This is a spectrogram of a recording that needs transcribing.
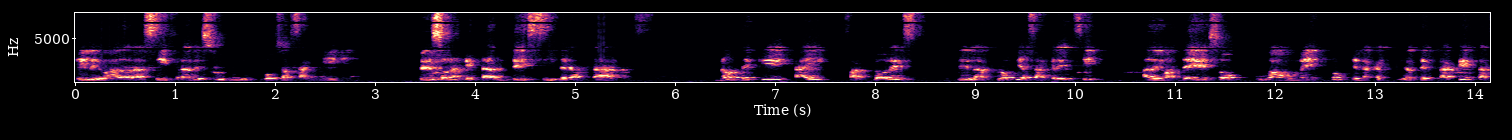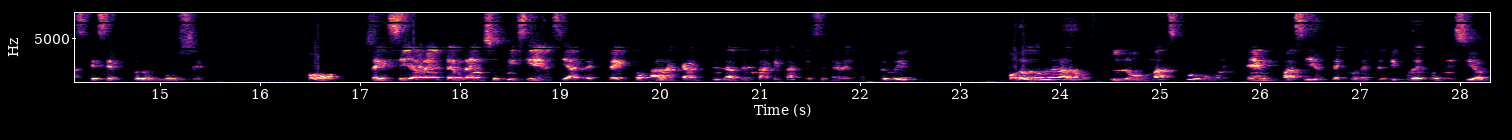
elevada la cifra de su glucosa sanguínea, personas que están deshidratadas. Note que hay factores de la propia sangre en sí, además de eso, un aumento en la cantidad de plaquetas que se produce o sencillamente una insuficiencia respecto a la cantidad de plaquetas que se deben destruir por otro lado, lo más común en pacientes con este tipo de condición,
